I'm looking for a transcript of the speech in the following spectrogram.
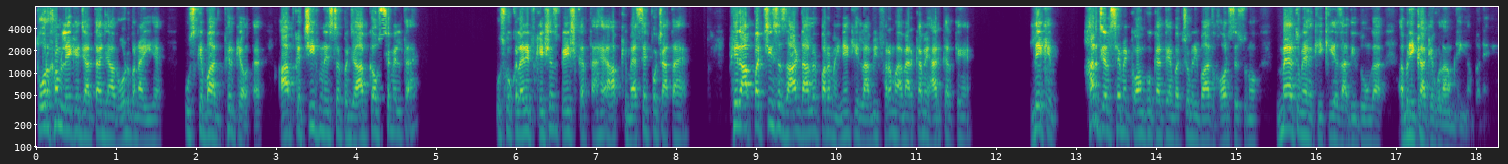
तोरखम लेके जाता है, जहाँ रोड बनाई है, उसके बाद फिर क्या होता है? आपका चीफ मिनिस्टर पंजाब का उससे मिलता है, उसको क्लैरिफिकेशन पेश करता है, आपके मैसेज पहुंचाता है। फिर आप पच्चीस हज़ार डॉलर पर महीने की लाबी फर्म अमेरिका में हायर करते हैं। लेकिन हर जलसे में कौन को कहते हैं, बच्चों मेरी बात गौर से सुनो, मैं तुम्हें हकीकी आज़ादी दूँगा, अमेरिका के गुलाम नहीं बनेंगे।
